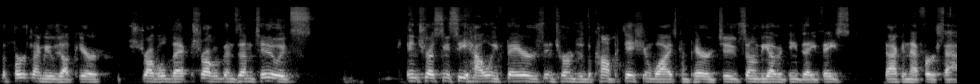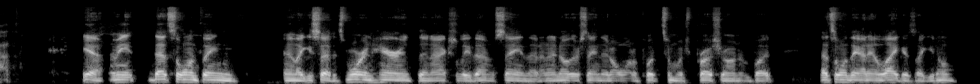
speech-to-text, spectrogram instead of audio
the first time he was up here struggled that struggled against them too. It's interesting to see how he fares in terms of the competition wise compared to some of the other teams that he faced back in that first half. Yeah, I mean that's the one thing, and like you said, it's more inherent than actually them saying that. And I know they're saying they don't want to put too much pressure on him, but that's the one thing I didn't like. Is like you don't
